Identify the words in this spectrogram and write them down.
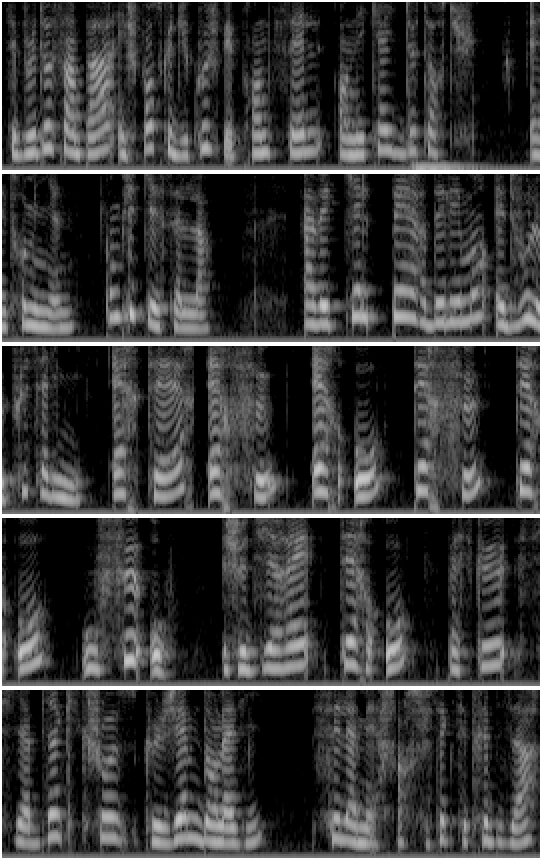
C'est plutôt sympa et je pense que du coup je vais prendre celle en écaille de tortue. Elle est trop mignonne. Compliquée celle-là. Avec quelle paire d'éléments êtes-vous le plus aligné? Air-terre, air-feu, air-eau, terre-feu, terre-eau ou feu-eau Je dirais terre-eau parce que s'il y a bien quelque chose que j'aime dans la vie, c'est la mer. Alors je sais que c'est très bizarre,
